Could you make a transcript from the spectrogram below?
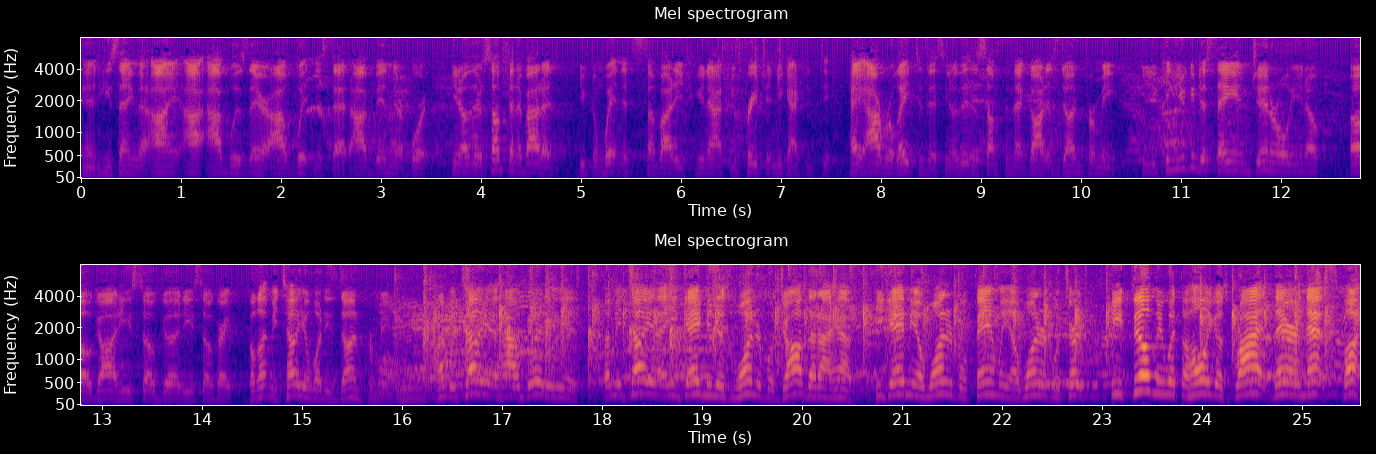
And he's saying that I, I, I was there, I witnessed that, I've been there for it. You know, there's something about it. You can witness to somebody if you can actually preach it and you can actually, hey, I relate to this. You know, this is something that God has done for me. You can, you can just say in general, you know, oh God, He's so good, He's so great. But let me tell you what He's done for me. Let me tell you how good He is. Let me tell you that He gave me this wonderful job that I have. He gave me a wonderful family, a wonderful church. He filled me with the Holy Ghost right there in that spot.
